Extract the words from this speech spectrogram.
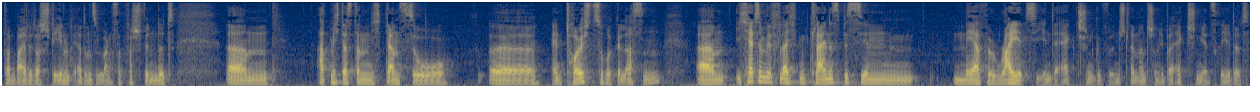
dann beide da stehen und er dann so langsam verschwindet, ähm, hat mich das dann nicht ganz so äh, enttäuscht zurückgelassen. Ähm, ich hätte mir vielleicht ein kleines bisschen mehr Variety in der Action gewünscht, wenn man schon über Action jetzt redet.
